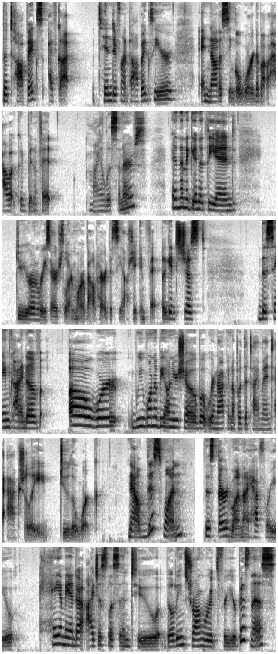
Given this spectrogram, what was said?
the topics, I've got 10 different topics here and not a single word about how it could benefit my listeners. And then again at the end, do your own research, learn more about her to see how she can fit. Like it's just the same kind of oh, we're we want to be on your show, but we're not going to put the time in to actually do the work. Now, this one, this third one I have for you. Hey Amanda, I just listened to Building Strong Roots for Your Business.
